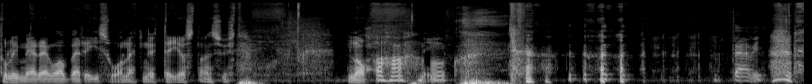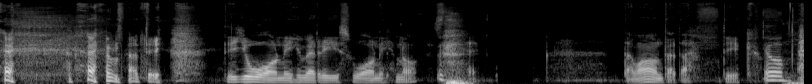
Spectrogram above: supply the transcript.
Tuli mieleen vaan verisuonet nyt jostain syystä. No. Aha, niin. ok. Tää Mä tiedä juoni, verisuoni. No, tämä on tätä, tiedätkö? Joo.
